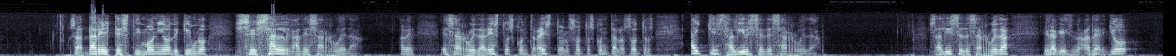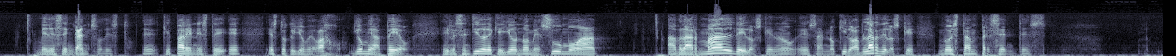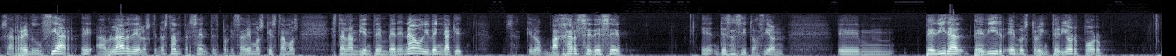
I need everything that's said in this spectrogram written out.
o sea, dar el testimonio de que uno se salga de esa rueda. A ver, esa rueda de estos contra estos, los otros contra los otros. Hay que salirse de esa rueda. Salirse de esa rueda en la que dicen, a ver, yo me desengancho de esto, ¿eh? que paren este, ¿eh? esto que yo me bajo, yo me apeo, en el sentido de que yo no me sumo a, hablar mal de los que no, o sea, no quiero hablar de los que no están presentes o sea, renunciar, ¿eh? hablar de los que no están presentes, porque sabemos que estamos, está el ambiente envenenado y venga que, quiero bajarse de ese, eh, de esa situación, em, pedir, pedir en nuestro interior por,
